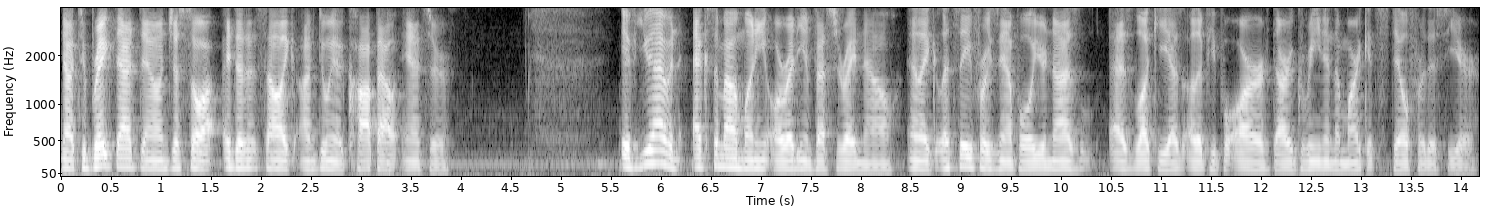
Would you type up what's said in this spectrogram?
Now, to break that down, just so it doesn't sound like I'm doing a cop out answer, if you have an X amount of money already invested right now, and like let's say for example, you're not as as lucky as other people are that are green in the market still for this year,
